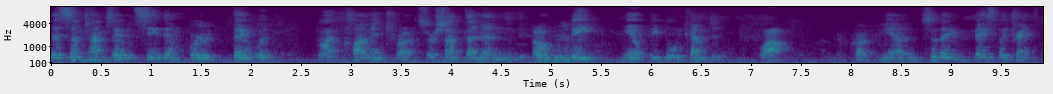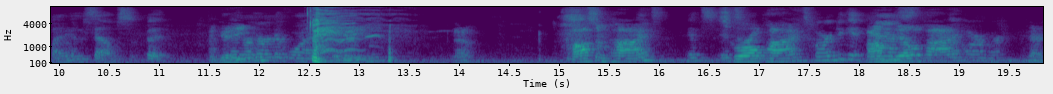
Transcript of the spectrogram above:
that sometimes they would see them where they would like climb in trucks or something and Oh, really? be, you know, people would come to, Wow. you know, so they basically transplanted themselves. But I've never eating? heard of one. A good eating? No. Possum pie, It's, it's, squirrel pie, it's hard to get past armadillo pie. the armor. There.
